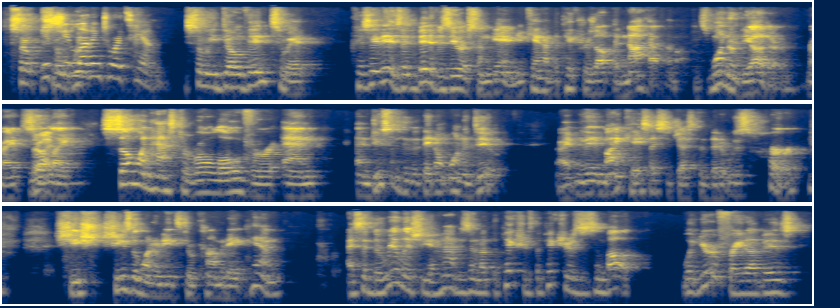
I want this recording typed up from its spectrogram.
So is so she we, loving towards him? So we dove into it because it is a bit of a zero sum game. You can't have the pictures up and not have them up. It's one or the other, right? So Right. like someone has to roll over and and do something that they don't want to do, right? And in my case, I suggested that it was her. She she's the one who needs to accommodate him. I said the real issue you have isn't about the pictures. The pictures are symbolic. What you're afraid of is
